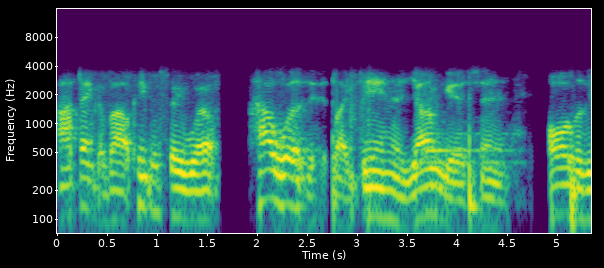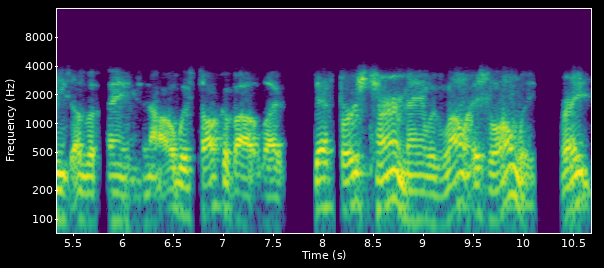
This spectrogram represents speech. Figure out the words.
I think about people say, well, how was it like being the youngest and all of these other things? And I always talk about like that first term, man, was long. It's lonely, right?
